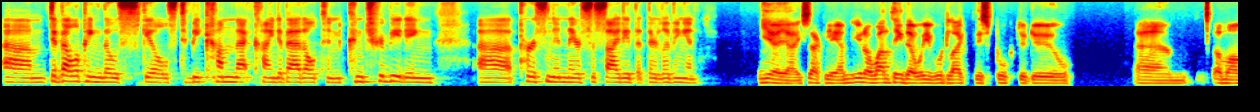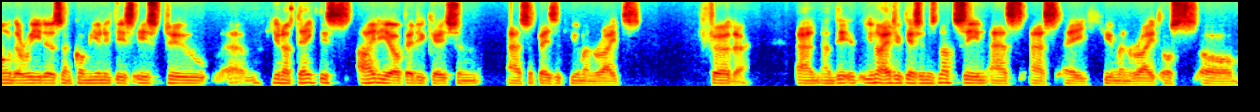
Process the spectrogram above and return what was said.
um, developing those skills to become that kind of adult and contributing uh, person in their society that they're living in. Yeah, yeah, exactly. And, you know, one thing that we would like this book to do um, among the readers and communities is to um, you know take this idea of education as a basic human rights further and, and the, you know education is not seen as as a human right or or,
